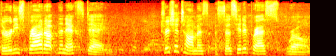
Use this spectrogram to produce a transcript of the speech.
30 sprout up the next day. Tricia Thomas, Associated Press, Rome.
